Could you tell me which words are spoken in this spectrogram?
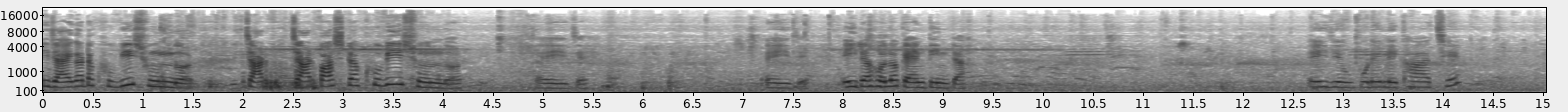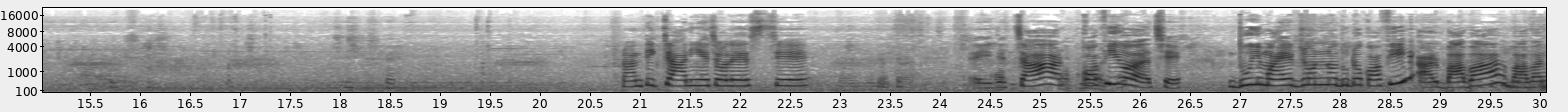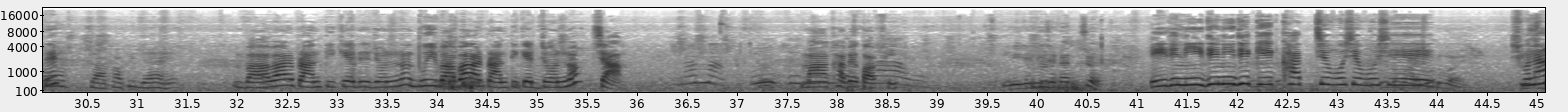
এই জায়গাটা খুবই সুন্দর। চার চারপাশটা খুবই সুন্দর। এই যে এই যে, এইটা হলো ক্যান্টিনটা। এই যে উপরে লেখা আছে, প্রান্তিক চা নিয়ে চলে এসছে। এই যে চা আর কফিও আছে। দুই মায়ের জন্য দুটো কফি আর বাবা, বাবাদের চা কফি দেয়। বাবা আর প্রান্তিকের জন্য দুই বাবা আর প্রান্তিকের জন্য চা। মা খাবে কফি। নিজে নিজে খাচ্ছ? এই যে নিজে নিজে কেক খাচ্ছে বসে বসে। শোনা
